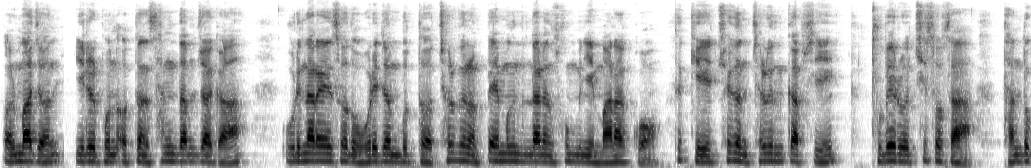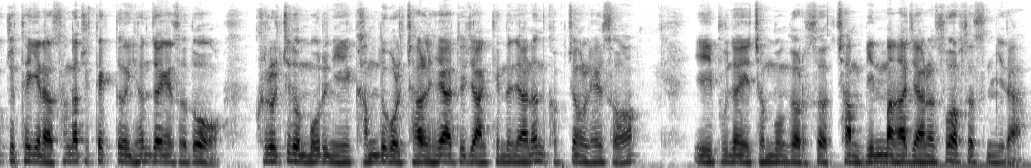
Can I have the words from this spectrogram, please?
얼마 전 이를 본 어떤 상담자가 우리나라에서도 오래전부터 철근을 빼먹는다는 소문이 많았고 특히 최근 철근값이 두 배로 치솟아 단독주택이나 상가주택 등 현장에서도 그럴지도 모르니 감독을 잘 해야 되지 않겠느냐는 걱정을 해서 이 분야의 전문가로서 참 민망하지 않을 수 없었습니다.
